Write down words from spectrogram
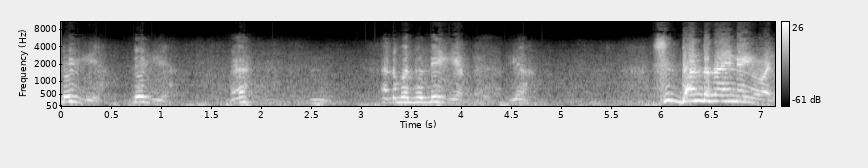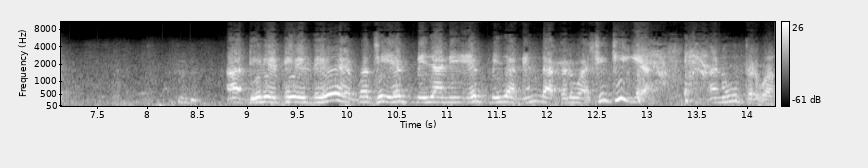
દિવ્ય દિવ્ય, હે? અને બધું દિવ્ય લ્યો. સિદ્ધાંત કઈ નહીં હોય. આ ધીરે ધીરે ધીરે પછી એકબીજાની એકબીજા નિંદા કરવા શીખી ગયા અને ઉતરવા.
